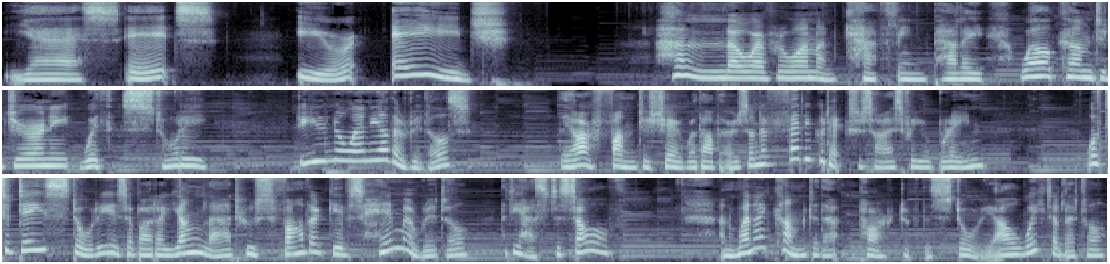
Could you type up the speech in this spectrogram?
Yes, it's your age. Hello, everyone. I'm Kathleen Pelley. Welcome to Journey with Story. Do you know any other riddles? They are fun to share with others and a very good exercise for your brain. Well, today's story is about a young lad whose father gives him a riddle that he has to solve. And when I come to that part of the story, I'll wait a little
